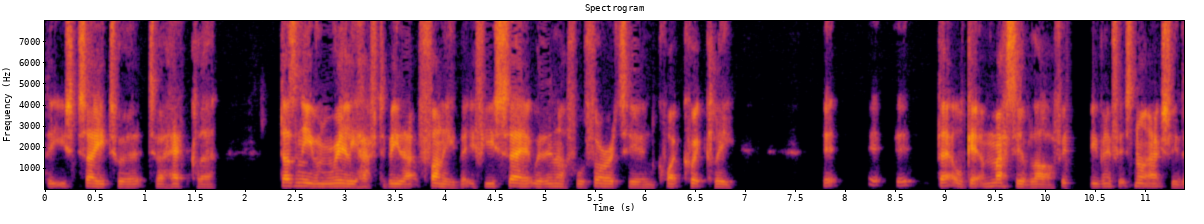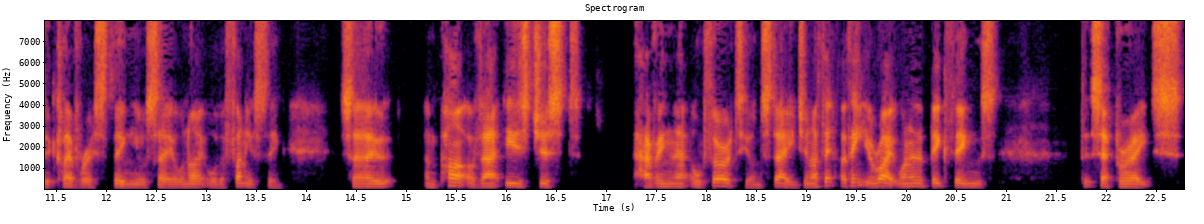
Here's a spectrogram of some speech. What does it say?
that you say to a to a heckler doesn't even really have to be that funny but if you say it with enough authority and quite quickly it, it, it that'll get a massive laugh even if it's not actually the cleverest thing you'll say all night or the funniest thing so and part of that is just having that authority on stage. And I think I think you're right. One of the big things that separates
